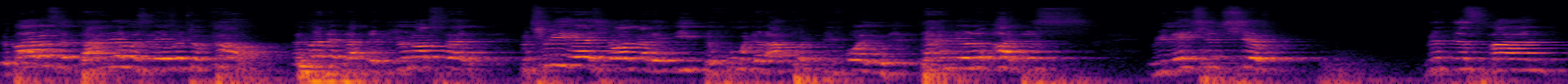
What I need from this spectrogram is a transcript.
the Bible said Daniel was able to come. And when the, hmm. the eunuch said, for three years you all got to eat the food that I put before you, Daniel had this relationship with this man.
